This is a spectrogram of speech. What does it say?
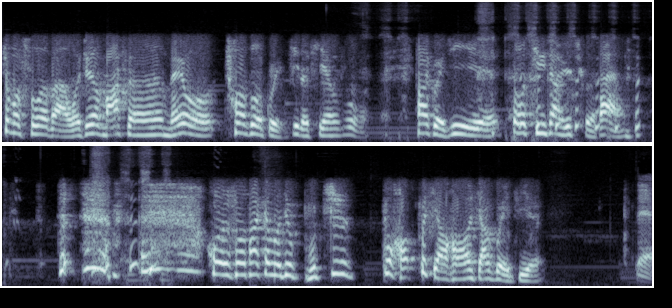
这么说吧，我觉得麻神没有创作轨迹的天赋，他轨迹都倾向于扯淡，或者说他根本就不知不好不想好好讲轨迹，对，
